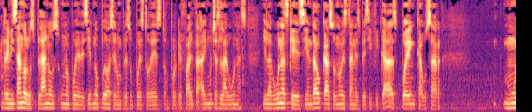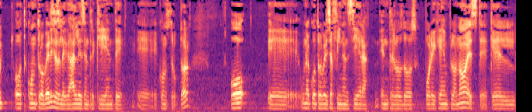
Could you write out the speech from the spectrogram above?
revisando los planos, uno puede decir, no puedo hacer un presupuesto de esto, porque falta, hay muchas lagunas, y lagunas que si en dado caso no están especificadas, pueden causar controversias legales entre cliente eh, constructor o eh, una controversia financiera entre los dos. Por ejemplo, ¿no? Este, que el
